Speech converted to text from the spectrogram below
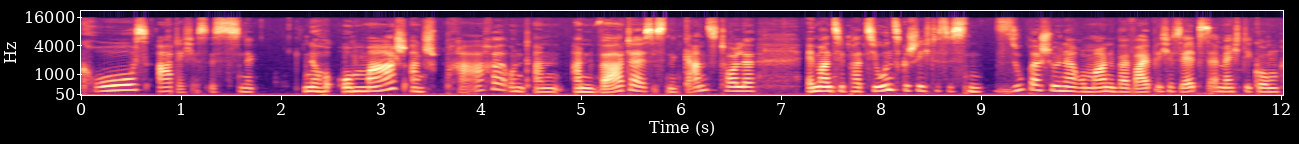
großartig. Es ist eine, eine Hommage an Sprache und an, an Wörter. Es ist eine ganz tolle Emanzipationsgeschichte. Es ist ein super schöner Roman über weibliche Selbstermächtigung.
